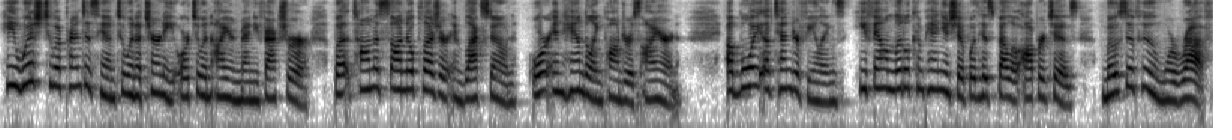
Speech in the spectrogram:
He wished to apprentice him to an attorney or to an iron manufacturer, but Thomas saw no pleasure in Blackstone or in handling ponderous iron. A boy of tender feelings, he found little companionship with his fellow operatives, most of whom were rough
